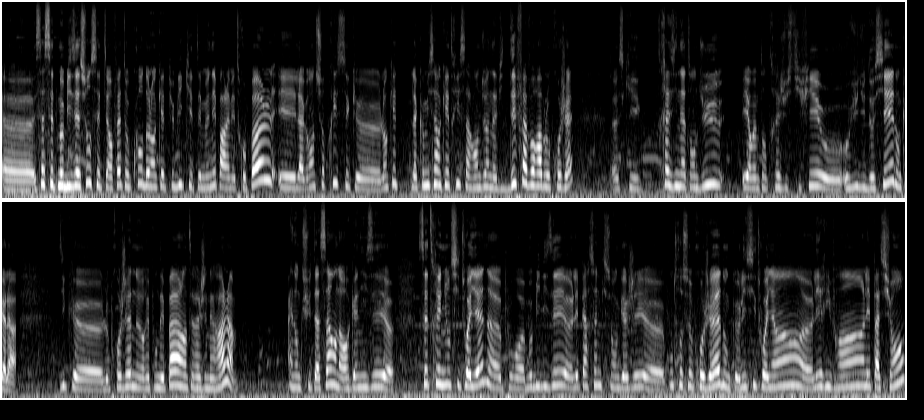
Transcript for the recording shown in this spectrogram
Ça, cette mobilisation, c'était en fait au cours de l'enquête publique qui était menée par la métropole. Et la grande surprise, c'est que la commissaire enquêtrice a rendu un avis défavorable au projet, ce qui est très inattendu et en même temps très justifié au, au vu du dossier. Donc elle a que le projet ne répondait pas à l'intérêt général. Et donc suite à ça, on a organisé euh, cette réunion citoyenne euh, pour euh, mobiliser les personnes qui sont engagées contre ce projet, donc les citoyens, les riverains, les patients.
